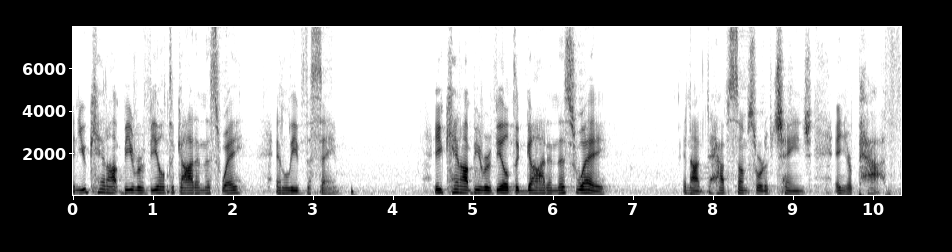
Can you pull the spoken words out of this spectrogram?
and you cannot be revealed to God in this way and leave the same. You cannot be revealed to God in this way and not have some sort of change in your path.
